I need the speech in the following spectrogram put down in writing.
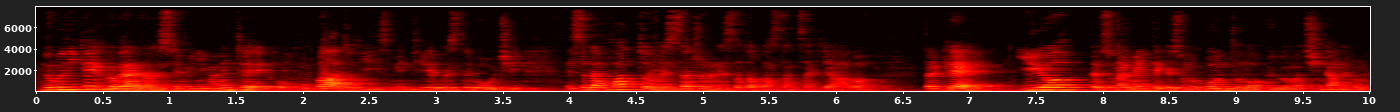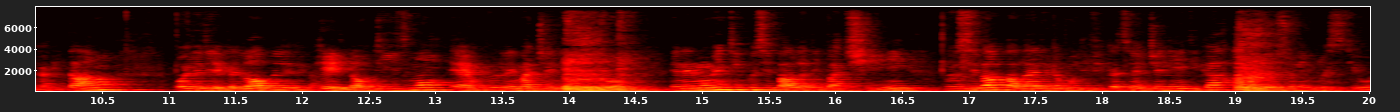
Dopodiché il governo non si è minimamente occupato di smentire queste voci e se l'ha fatto il messaggio non è stato abbastanza chiaro. Perché io personalmente che sono contro l'obbligo vaccinale come capitano, voglio dire che, che l'autismo è un problema genetico e nel momento in cui si parla di vaccini non si va a parlare di una modificazione genetica alla persona in questione.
